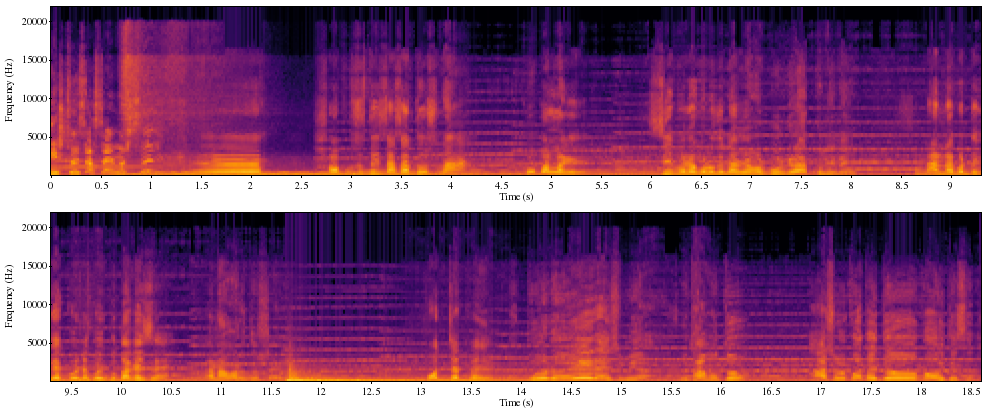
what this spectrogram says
নিশ্চয়ই চাচাই মারছে? সব কিছুতেই চাচার দোষ না? খুব ভালো লাগে। জীবনে কোনোদিন আমি আমার বোরকে হাত তুলি নাই। রান্না করতে গিয়ে কই না কই কুতা খাইছে আর আমার দোষ হয়। পঞ্চায়েত মেয়ে। তোর এই রাইসমিয়া তুই থামো তো। আসল কথাই তো কওয়া হইতেছে না।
